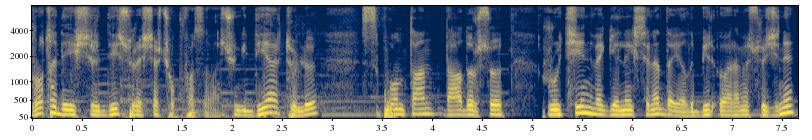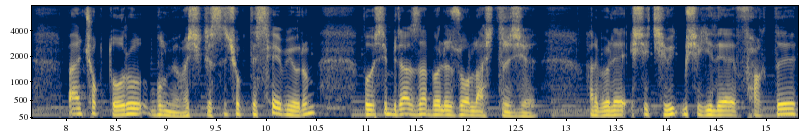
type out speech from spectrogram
rota değiştirdiği süreçler çok fazla var. Çünkü diğer türlü spontan, daha doğrusu rutin ve geleneksele dayalı bir öğrenme sürecini ben çok doğru bulmuyorum. Açıkçası çok da sevmiyorum. Dolayısıyla biraz daha böyle zorlaştırıcı. Hani böyle işte çevik bir şekilde farklı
